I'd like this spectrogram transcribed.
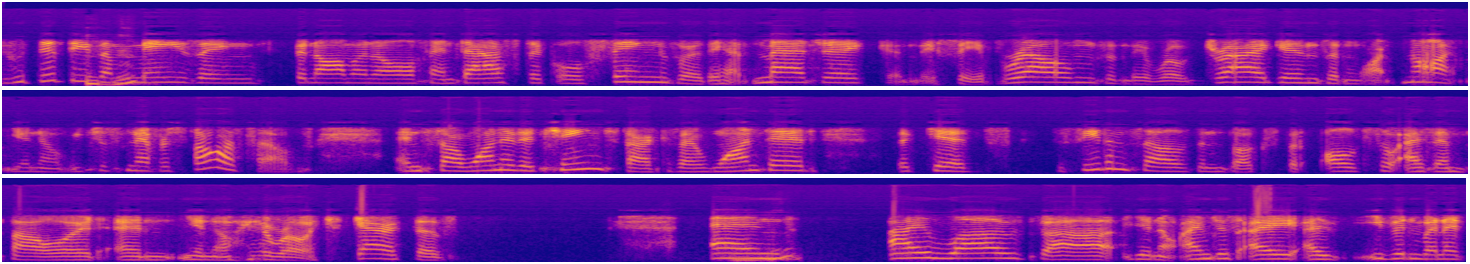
who did these mm-hmm. amazing, phenomenal, fantastical things where they had magic and they saved realms and they rode dragons and whatnot. You know, we just never saw ourselves. And so I wanted to change that because I wanted the kids to see themselves in books, but also as empowered and, you know, heroic characters. And mm-hmm. I love, uh, you know, I'm just, I, I, even when it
